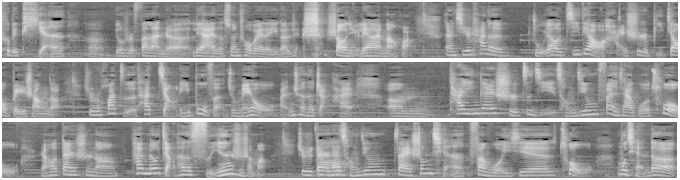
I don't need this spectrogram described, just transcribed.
特别甜，嗯，又是泛滥着恋爱的酸臭味的一个少女恋爱漫画，但其实它的。主要基调还是比较悲伤的，就是花子他讲了一部分，就没有完全的展开。嗯，他应该是自己曾经犯下过错误，然后但是呢，他没有讲他的死因是什么，就是但是他曾经在生前犯过一些错误。目前的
